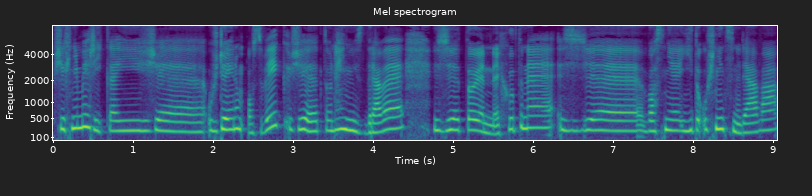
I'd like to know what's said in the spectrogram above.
Všichni mi říkají, že už jde jenom o zvyk, že to není zdravé, že to je nechutné, že vlastně jí to už nic nedává.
